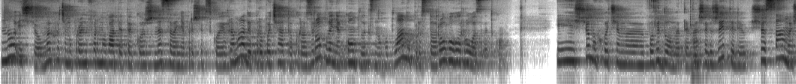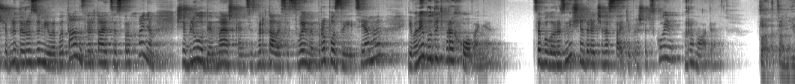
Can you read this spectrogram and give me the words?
Ну і що? Ми хочемо проінформувати також населення Пришипської громади про початок розроблення комплексного плану просторового розвитку. І що ми хочемо повідомити Про- наших жителів, що саме, щоб люди розуміли, бо там звертаються з проханням, щоб люди, мешканці, зверталися зі своїми пропозиціями, і вони будуть враховані. Це було розміщено, до речі, на сайті Пришипської громади. Так, там є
